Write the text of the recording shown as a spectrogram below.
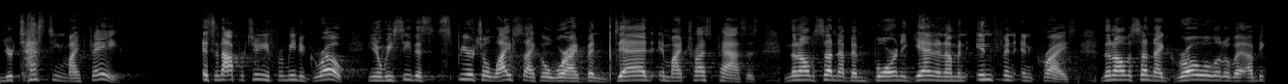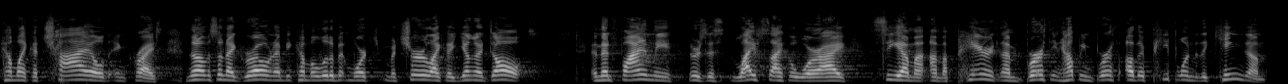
you're testing my faith. It's an opportunity for me to grow. You know, we see this spiritual life cycle where I've been dead in my trespasses. And then all of a sudden I've been born again and I'm an infant in Christ. And then all of a sudden I grow a little bit. I become like a child in Christ. And then all of a sudden I grow and I become a little bit more mature like a young adult. And then finally, there's this life cycle where I see I'm a, I'm a parent and I'm birthing, helping birth other people into the kingdom.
